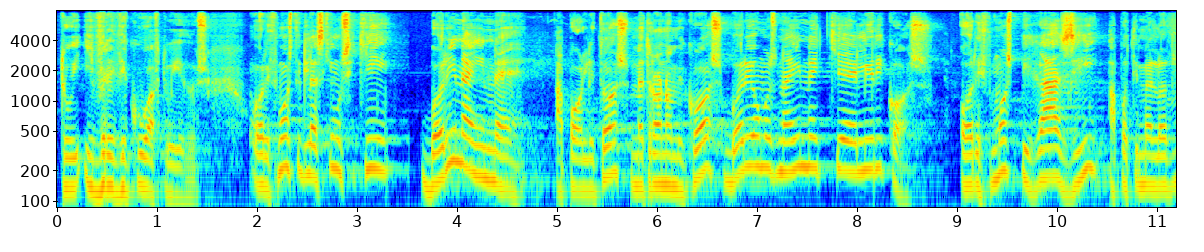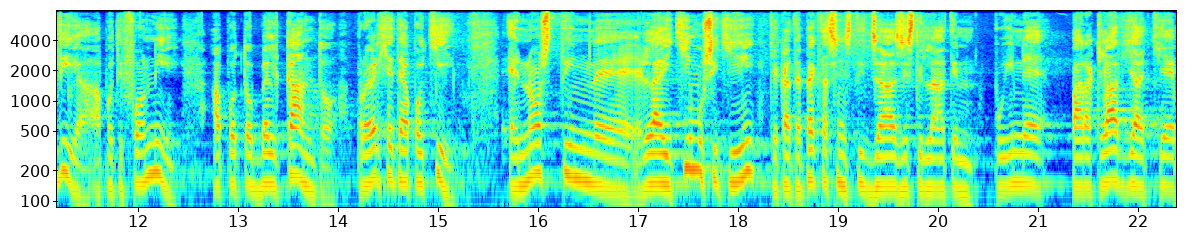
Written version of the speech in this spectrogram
του υβριδικού αυτού είδους. Ο ρυθμός στην κλασική μουσική μπορεί να είναι απόλυτος, μετρονομικός, μπορεί όμως να είναι και λυρικός. Ο ρυθμός πηγάζει από τη μελωδία, από τη φωνή, από το μπελκάντο, προέρχεται από εκεί. Ενώ στην ε, λαϊκή μουσική και κατ' επέκταση στη jazz, στη Latin που είναι παρακλάδια και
